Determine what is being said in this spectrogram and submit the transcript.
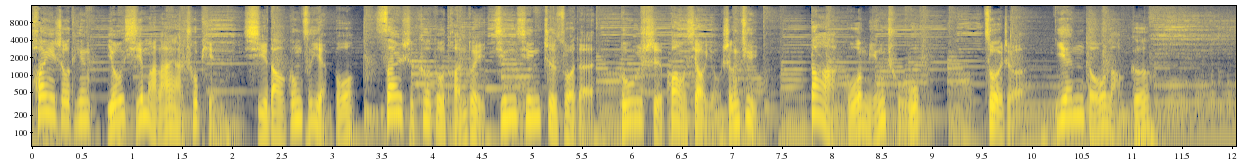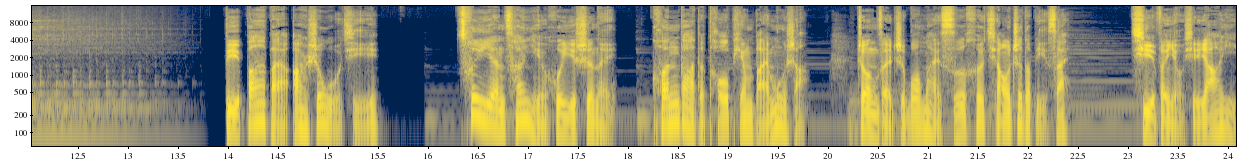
欢迎收听由喜马拉雅出品、喜道公子演播、三十刻度团队精心制作的都市爆笑有声剧《大国名厨》，作者烟斗老哥，第八百二十五集。翠燕餐饮会议室内，宽大的投屏白幕上，正在直播麦斯和乔治的比赛，气氛有些压抑。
